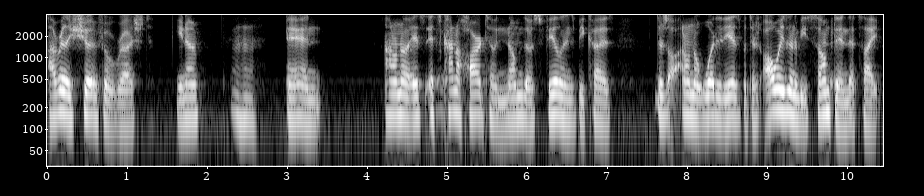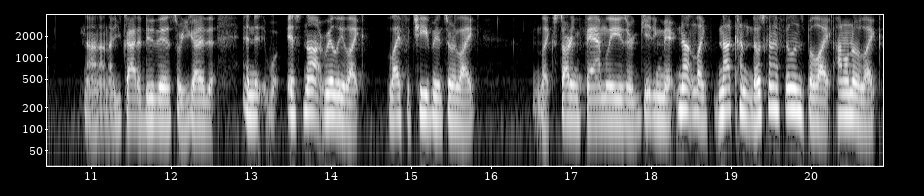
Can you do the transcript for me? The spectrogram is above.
I really shouldn't feel rushed, you know. Mm-hmm. And I don't know. It's it's kind of hard to numb those feelings because there's I don't know what it is, but there's always gonna be something that's like, no, no, no, you got to do this or you got to, and it, it's not really like life achievements or like like starting families or getting married. Not like not kind of those kind of feelings, but like I don't know, like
